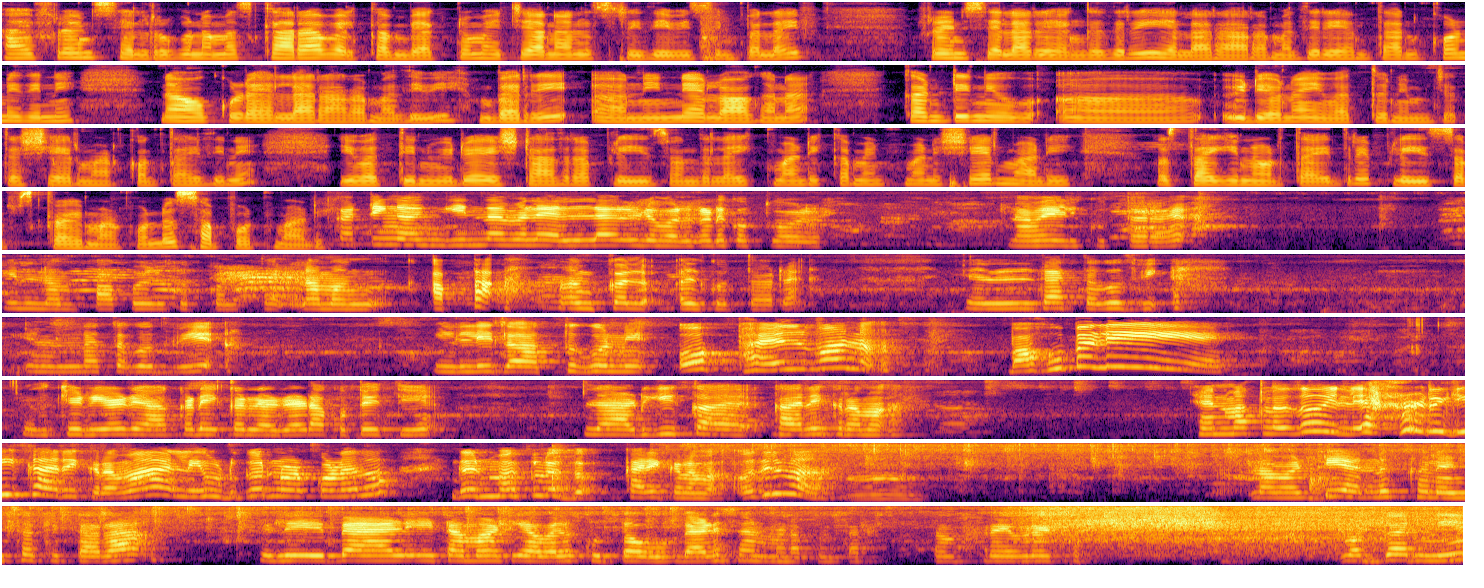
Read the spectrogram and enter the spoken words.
Hi friends, ಎಲ್ರಿಗೂ ನಮಸ್ಕಾರ. Welcome back to my channel Sridevi simple life. Friends, ಎಲ್ಲರೂ ಹೆಂಗದಿರಿ? ಎಲ್ಲರೂ ಆರಾಮದಿರಿ ಅಂತ ಅಂದ್ಕೊಂಡಿದ್ದೀನಿ ನಾವು ಕೂಡ ಎಲ್ಲರೂ ಆರಾಮದೀವಿ. ಬರ್ರಿ ನಿನ್ನೆ ಲಾಗನ ಕಂಟಿನ್ಯೂ ವಿಡಿಯೋನ ಇವತ್ತು ನಿಮ್ಮ ಜೊತೆ ಶೇರ್ ಮಾಡ್ಕೊತಾ ಇದ್ದೀನಿ. ಇವತ್ತಿನ ವಿಡಿಯೋ ಇಷ್ಟ ಆದ್ರೆ ಪ್ಲೀಸ್ ಒಂದು ಲೈಕ್ ಮಾಡಿ ಕಮೆಂಟ್ ಮಾಡಿ ಶೇರ್ ಮಾಡಿ. ಹೊಸದಾಗಿ ನೋಡ್ತಾ ಇದ್ರೆ ಪ್ಲೀಸ್ ಸಬ್ಸ್ಕ್ರೈಬ್ ಮಾಡಿಕೊಂಡು ಸಪೋರ್ಟ್ ಮಾಡಿ. ಕಟಿಂಗ್ ಹಂಗಿಂದ ಆಮೇಲೆ ಎಲ್ಲರೂ ಇಲ್ಲಿ ಹೊರಗಡೆ ಕೂತ್ಕೊಳ್ಳಿ. ನಾವೇ ಇಲ್ಲಿ ಕೂತಾರೆ. ಇಲ್ಲಿ ನಮ್ಮ ಪಾಪ ಇಲ್ಲಿ ಕೂತ್ಕೊಳ್ತಾರೆ ನಮ್ಮ ಅಂಕ್, ಅಪ್ಪ, ಅಂಕಲ್ ಅಲ್ಲಿ ಕೂತವ್ರೆ. ಎಲ್ಲ ತೆಗೆದ್ವಿ. ಎಲ್ಲ ತೆಗೆದ್ವಿ. ಇಲ್ಲಿ ಹತ್ತುಗುನಿ ಓ ಫೈಲ್ವಾನ್ ಬಾಹುಬಲಿ. ಇದು ಕಿಡಿಯಾಡಿ ಆ ಕಡೆ ಈ ಕಡೆ ಅಡ್ಡಾಡಕತ್ತೈತಿ ಇಲ್ಲಿ, ಅಡ್ಗೆ ಕಾರ್ಯಕ್ರಮ. ಹೆಣ್ಮಕ್ಳದು, ಇಲ್ಲಿ ಅಡುಗೆ ಕಾರ್ಯಕ್ರಮ. ಅಲ್ಲಿ ಹುಡುಗರು ನೋಡ್ಕೊಳೋದು ಗಂಡು ಮಕ್ಳದು ಕಾರ್ಯಕ್ರಮ. ಹೌದಿಲ್ವಾ? ನಮ್ಮ ಅಂಟಿ ಅನ್ನಕ್ಕೆ ನೆನ್ಸಕ್ಕಿಟ್ಟಾರ ಇಲ್ಲಿ ಬ್ಯಾಳಿ ಟಮಾಟಿ ಅವೆಲ್ಲ ಕುತ್ತಾವು ಬ್ಯಾಳೆ ಸಾರು ಮಾಡಕ್ಕೆ ಕುಂತಾರ. ನಮ್ಮ ಫೇವ್ರೇಟ್ ಒಗ್ಗರ್ಣಿ.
